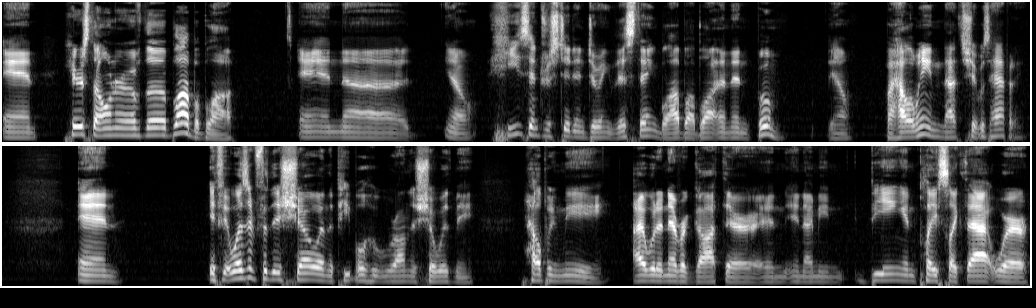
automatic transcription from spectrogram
And here's the owner of the blah, blah, blah. And, uh, you know, he's interested in doing this thing, blah, blah, blah. And then, boom, you know, by Halloween, that shit was happening. And if it wasn't for this show and the people who were on the show with me helping me, I would have never got there. And, and I mean, being in place like that where,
